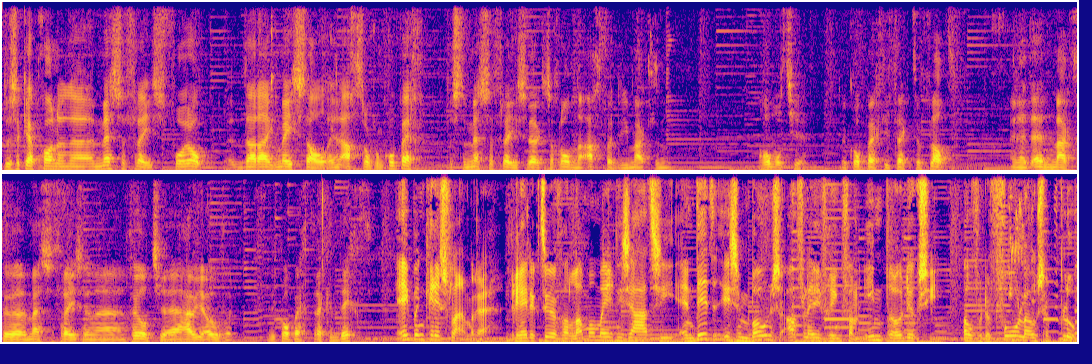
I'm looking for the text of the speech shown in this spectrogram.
Dus ik heb gewoon een, eh, een voorop. Daar rijd ik meestal en achterop een kopweg. Dus de messenvrees werkt de grond naar achter, die maakt een hobbeltje. De kopweg die trekt er plat. En het eind maakt de messenvrees een, eh, een gultje, hou je over. De kopweg trekt het dicht. Ik ben Chris Vlaanderen, redacteur van Landbouwmechanisatie en dit is een bonusaflevering van In Productie over de voorloze ploeg.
